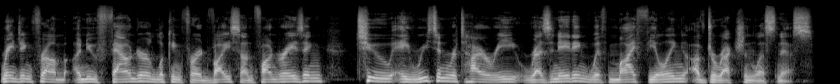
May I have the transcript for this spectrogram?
ranging from a new founder looking for advice on fundraising to a recent retiree resonating with my feeling of directionlessness.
